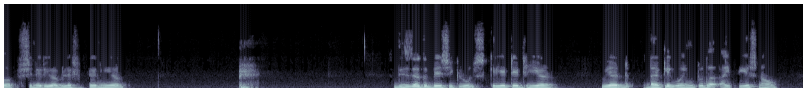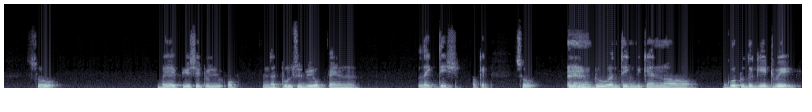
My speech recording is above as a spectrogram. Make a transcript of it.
uh, scenario I will explain here these are the basic rules created here. We are directly going to the IPS now. So by IPS it will the tools will be open like this okay? So do one thing we can uh, go to the gateway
